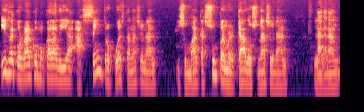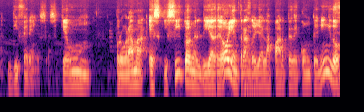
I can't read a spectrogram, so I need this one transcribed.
y recordar como cada día a Centro Cuesta Nacional y su marca Supermercados Nacional, la gran diferencia. Así que un programa exquisito en el día de hoy, entrando ya en la parte de contenido,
